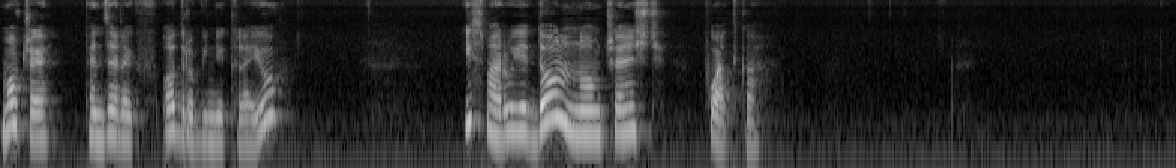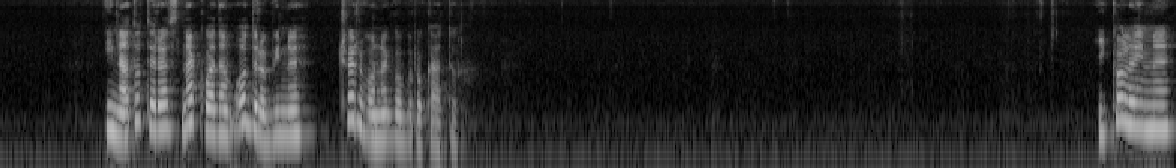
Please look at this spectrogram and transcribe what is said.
Moczę pędzelek w odrobinie kleju i smaruję dolną część płatka. I na to teraz nakładam odrobinę czerwonego brokatu. I kolejny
